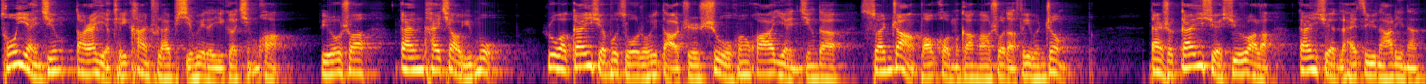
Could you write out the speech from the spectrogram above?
从眼睛当然也可以看出来脾胃的一个情况，比如说肝开窍于目，如果肝血不足，容易导致视物昏花、眼睛的酸胀，包括我们刚刚说的飞蚊症。但是肝血虚弱了，肝血来自于哪里呢？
